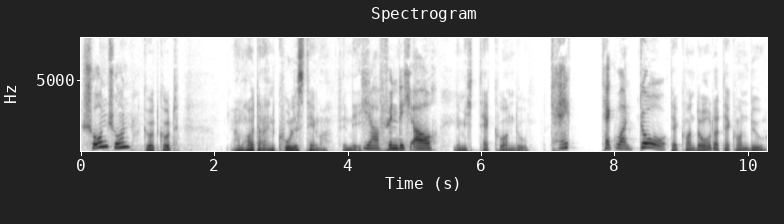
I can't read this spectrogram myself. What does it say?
schon, schon. Gut, gut. Wir haben heute ein cooles Thema, finde ich. Ja, finde ich auch. Nämlich Taekwondo. Taek Taekwondo. Taekwondo oder Taekwondo?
